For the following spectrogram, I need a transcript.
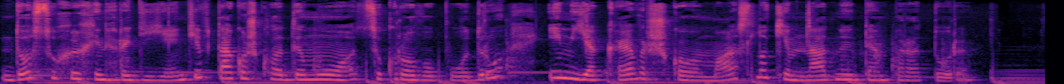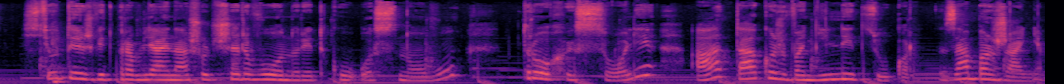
До сухих інгредієнтів також кладемо цукрову пудру і м'яке вершкове масло кімнатної температури. Сюди ж відправляю нашу червону рідку основу, трохи солі, а також ванільний цукор за бажанням.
